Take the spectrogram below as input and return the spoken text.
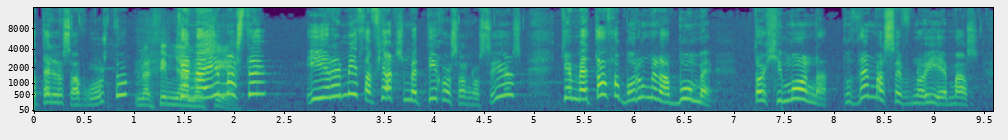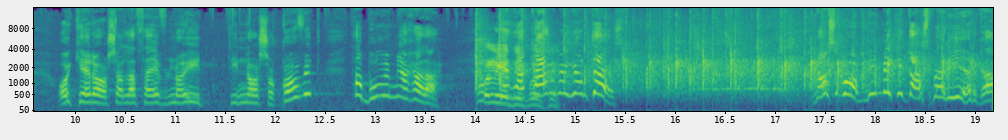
80% τέλος Αυγούστου Να έρθει μια και να ανοσία. είμαστε ήρεμοι, θα φτιάξουμε τείχος ανοσίας και μετά θα μπορούμε να μπούμε το χειμώνα που δεν μας ευνοεί εμάς ο καιρός, αλλά θα ευνοεί την νόσο COVID, θα μπούμε μια χαρά. Πολύ και θα εντύπωση. κάνουμε γιορτές. Να σου πω, μην με κοιτάς περίεργα.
